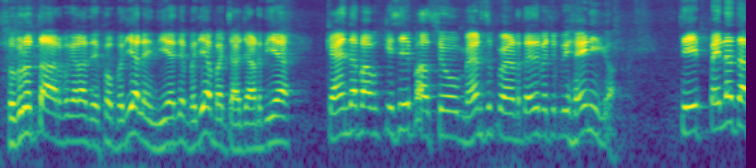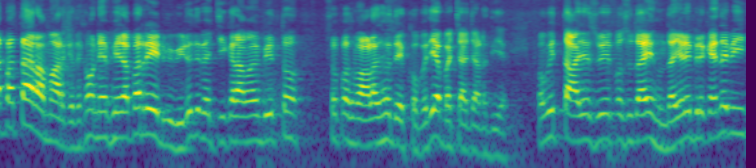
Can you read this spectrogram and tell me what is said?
ਸੁਬਰੋ ਧਾਰ ਵਗੈਰਾ ਦੇਖੋ ਵਧੀਆ ਲੈਂਦੀ ਹੈ ਤੇ ਵਧੀਆ ਬੱਚਾ ਚੜਦੀ ਆ ਕਹਿਣ ਦਾ ਭਾਵ ਕਿਸੇ ਪਾਸਿਓ ਮੈਨਸ ਪੁਆਇੰਟ ਤਾਂ ਇਹਦੇ ਵਿੱਚ ਕੋਈ ਹੈ ਨਹੀਂਗਾ ਤੇ ਪਹਿਲਾਂ ਤਾਂ ਆਪਾਂ ਧਾਰਾ ਮਾਰ ਕੇ ਦਿਖਾਉਂਦੇ ਆ ਫਿਰ ਆਪਾਂ ਰੇਟ ਵੀ ਵੀਡੀਓ ਦੇ ਵਿੱਚ ਹੀ ਕਰਾਵਾਂਗੇ ਵੀਰ ਤੋਂ। ਸੋ ਪਸਵਾਲਾ ਸੋ ਦੇਖੋ ਵਧੀਆ ਬੱਚਾ ਚੜਦੀ ਹੈ। ਕਿਉਂਕਿ ਤਾਜ਼ੇ ਸੂਏ ਪਸ਼ੂ ਦਾ ਇਹ ਹੁੰਦਾ ਜਿਹੜੇ ਵੀਰ ਕਹਿੰਦੇ ਵੀ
